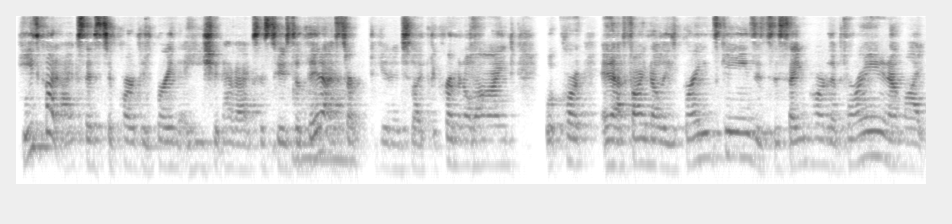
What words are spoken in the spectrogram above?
he's got access to part of his brain that he shouldn't have access to. So then I start to get into like the criminal mind, what part, and I find all these brain schemes. It's the same part of the brain, and I'm like,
